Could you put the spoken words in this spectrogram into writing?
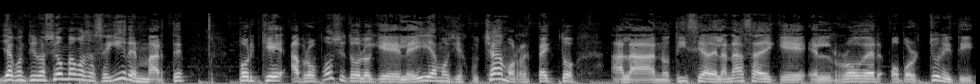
Y a continuación vamos a seguir en Marte porque a propósito de lo que leíamos y escuchamos respecto a la noticia de la NASA de que el rover Opportunity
